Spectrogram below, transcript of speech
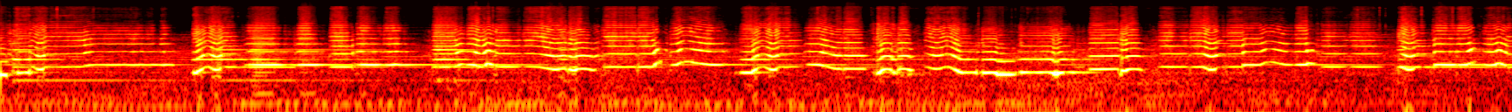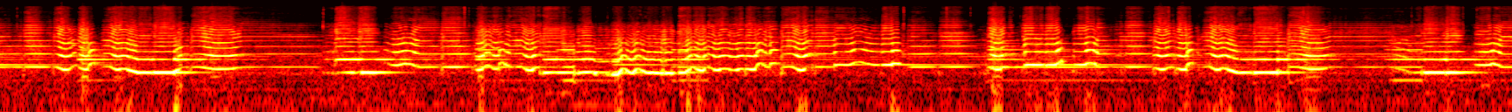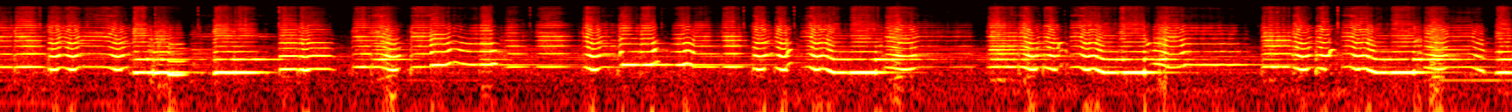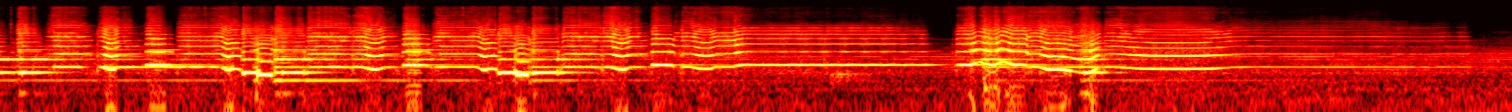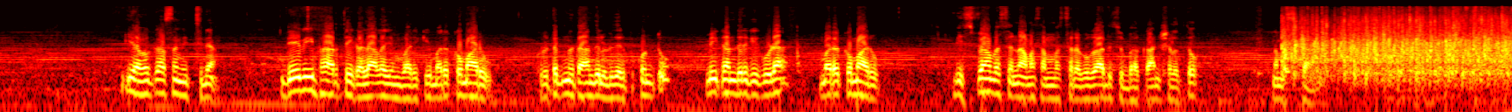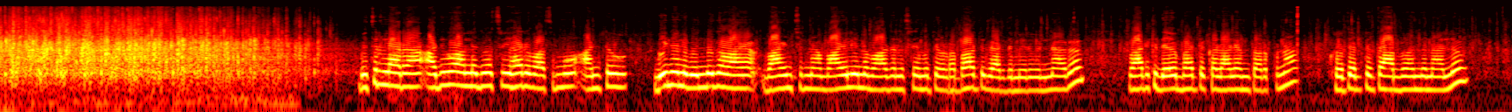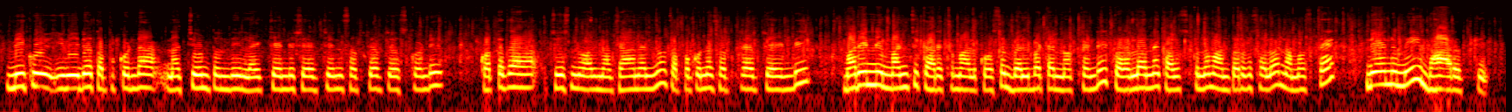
Thank you. ఈ అవకాశం ఇచ్చిన దేవీ భారతి కళాలయం వారికి మరొకమారు కృతజ్ఞతాంజలు జరుపుకుంటూ మీకందరికీ కూడా మరొకమారు విశ్వావసనామ సంవత్సర ఉగాది శుభాకాంక్షలతో నమస్కారం. మిత్రులారా అదివో అన్నదో శ్రీహరి వాసము అంటూ మీనలు విందుగా వాయించిన వాయులీన వాదన శ్రీమతి ప్రభాతి గారిది మీరు విన్నారు. వారికి దేవభారతి కళాలయం తరపున కృతజ్ఞత అభివందనాలు మీకు ఈ వీడియో తప్పకుండా నచ్చి ఉంటుంది లైక్ చేయండి షేర్ చేయండి సబ్స్క్రైబ్ చేసుకోండి. కొత్తగా చూసిన వారు నా ఛానల్ను తప్పకుండా సబ్స్క్రైబ్ చేయండి. మరిన్ని మంచి కార్యక్రమాల కోసం బెల్ బటన్ నొక్కండి. త్వరలోనే కలుసుకుందాం. అంతవరకు సెలవు. నమస్తే. నేను మీ భారత్కి.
